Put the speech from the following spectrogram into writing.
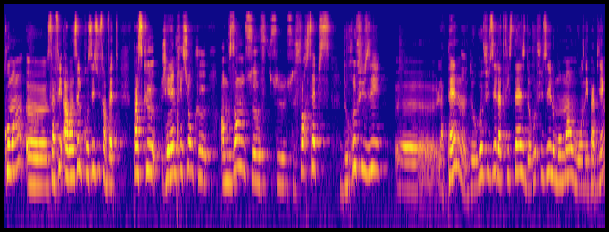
comment euh, ça fait avancer le processus en fait. Parce que j'ai l'impression que en faisant ce, ce, forceps de refuser euh, la peine, de refuser la tristesse, de refuser le moment où on n'est pas bien,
